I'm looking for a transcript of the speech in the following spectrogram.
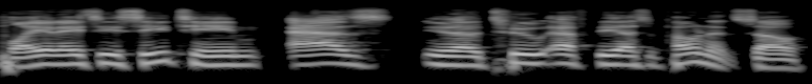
play an ACC team as, you know, two FBS opponents. So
